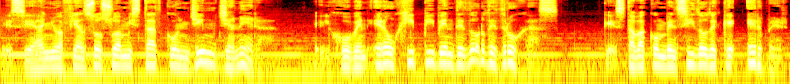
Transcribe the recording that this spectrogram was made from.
Ese año afianzó su amistad con Jim Llanera. El joven era un hippie vendedor de drogas que estaba convencido de que Herbert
